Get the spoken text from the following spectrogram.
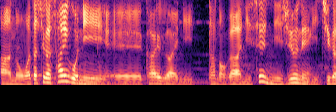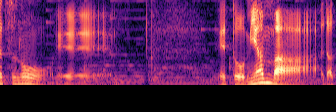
あの私が最後に、えー、海外に行ったのが2020年1月の、えーえっと、ミャンマーだっ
